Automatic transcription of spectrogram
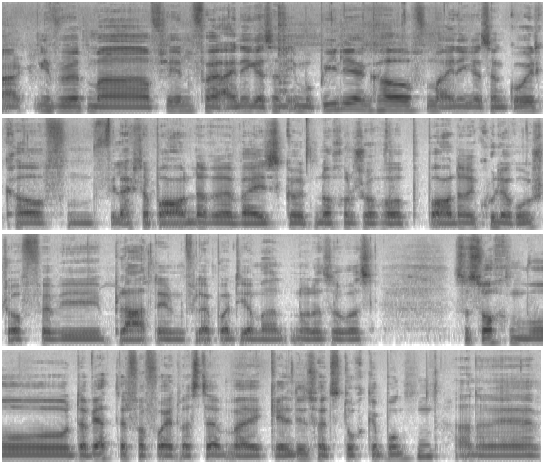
Arg. ich würde mir auf jeden Fall einiges an Immobilien kaufen, einiges an Gold kaufen, vielleicht ein paar andere, weil ich das Geld nachher schon habe, ein paar andere coole Rohstoffe wie Platin, vielleicht ein paar Diamanten oder sowas. So Sachen, wo der Wert nicht verfällt, weißt du, weil Geld ist halt doch gebunden an eine,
